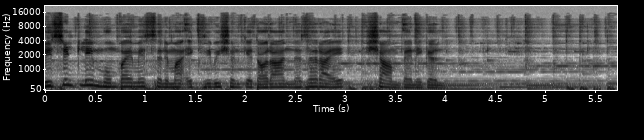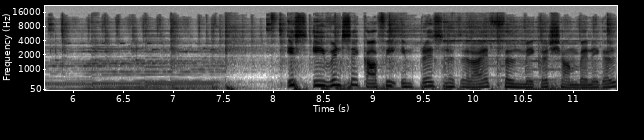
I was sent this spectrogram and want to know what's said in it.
रिसेंटली मुंबई में सिनेमा एग्जीबिशन के दौरान नज़र आए श्याम बेनेगल इस इवेंट से काफ़ी इम्प्रेस नज़र आए फ़िल्म मेकर श्याम बेनेगल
